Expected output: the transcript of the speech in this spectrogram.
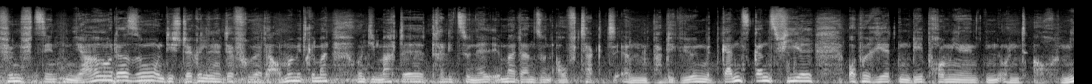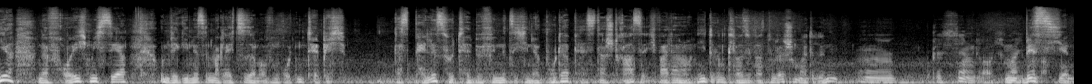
15. Jahr oder so und die Stöckelin hat ja früher da auch mal mitgemacht und die macht äh, traditionell immer dann so ein Auftakt ähm, Public Viewing mit ganz, ganz viel operierten B-Prominenten und auch mir und da freue ich mich sehr und wir gehen jetzt immer gleich zusammen auf den roten Teppich. Das Palace Hotel befindet sich in der Budapester Straße. Ich war da noch nie drin. Klausi, warst du da schon mal drin? Ein bisschen, glaube ich. Ein bisschen.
